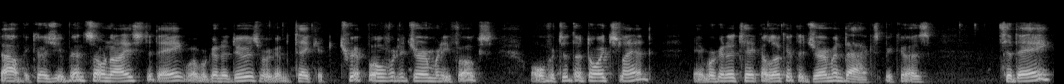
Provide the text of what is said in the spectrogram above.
Now, because you've been so nice today, what we're going to do is we're going to take a trip over to Germany, folks. over to the Deutschland and we're going to take a look at the German DAX because today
